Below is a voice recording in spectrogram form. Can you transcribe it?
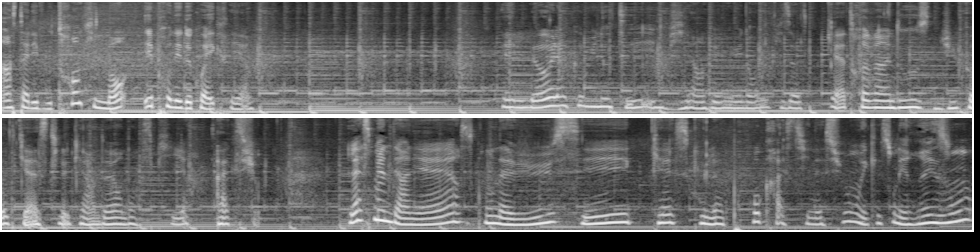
installez-vous tranquillement et prenez de quoi écrire. Hello la communauté et bienvenue dans l'épisode 92 du podcast Le quart d'heure d'Inspire Action. La semaine dernière, ce qu'on a vu, c'est qu'est-ce que la procrastination et quelles sont les raisons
